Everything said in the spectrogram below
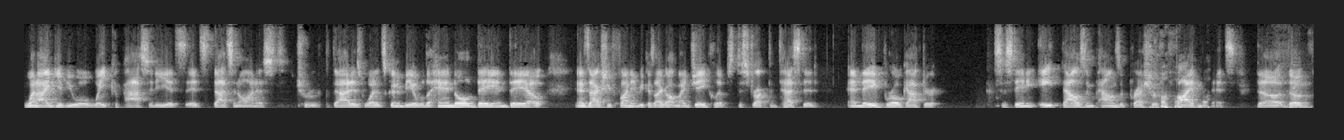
when I give you a weight capacity, it's, it's, that's an honest truth. That is what it's going to be able to handle day in, day out. And it's actually funny because I got my J clips destructive tested and they broke after sustaining 8,000 pounds of pressure for five minutes. The, the,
